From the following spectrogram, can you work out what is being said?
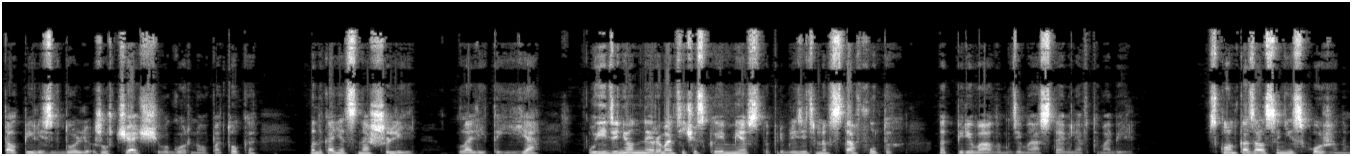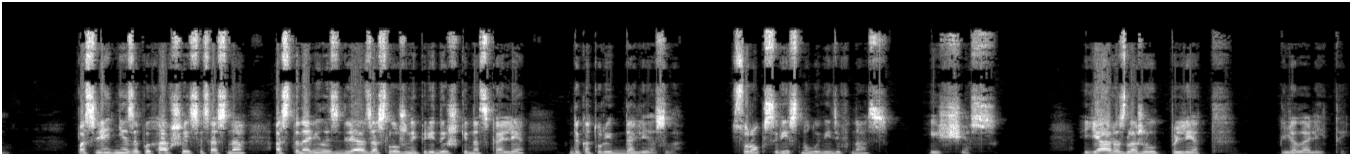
толпились вдоль журчащего горного потока, мы наконец нашли Лолита и я уединенное романтическое место, приблизительно в ста футах над перевалом, где мы оставили автомобиль. Склон казался неисхоженным. Последняя запыхавшаяся сосна остановилась для заслуженной передышки на скале, до которой долезла. Срок свистнул, увидев нас, и исчез. Я разложил плед для Лолиты.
